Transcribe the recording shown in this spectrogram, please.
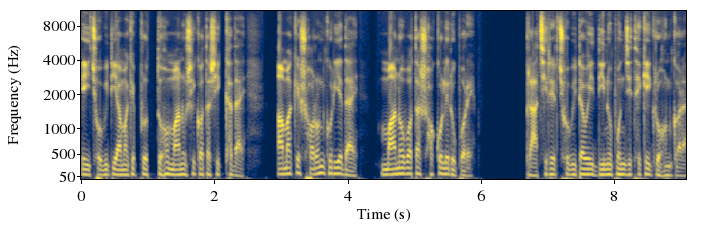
এই ছবিটি আমাকে প্রত্যহ মানসিকতা শিক্ষা দেয়, আমাকে স্মরণ করিয়ে দেয় মানবতা সকলের উপরে। প্রাচীরের ছবিটাও এই দিনপঞ্জি থেকেই গ্রহণ করা।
